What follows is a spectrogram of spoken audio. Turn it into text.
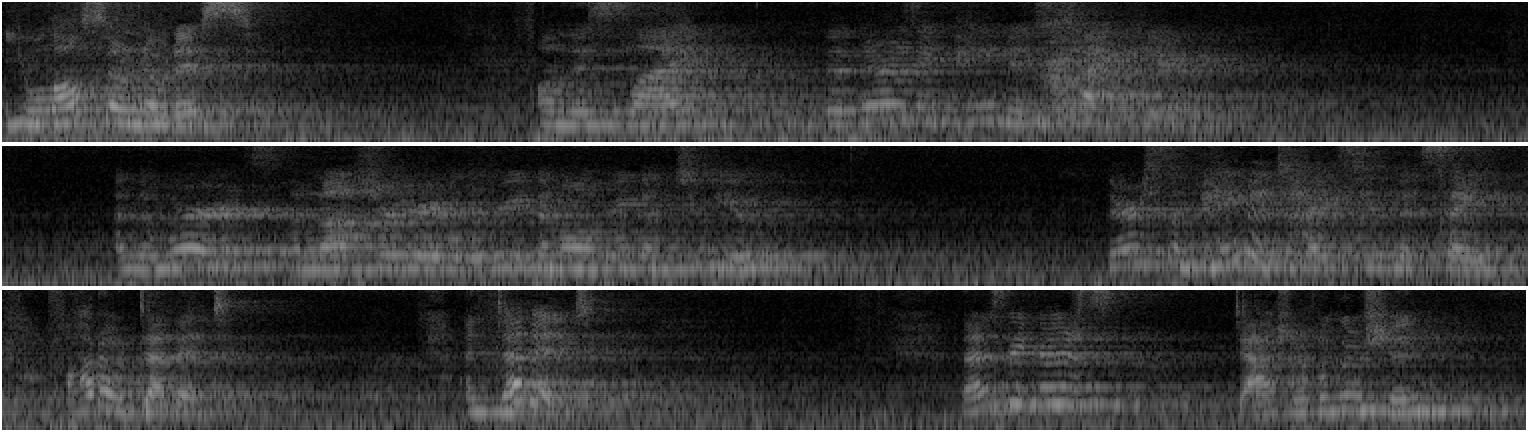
You will also notice on this slide that there is a payment type here. And the words, I'm not sure you're able to read them, I'll read them to you. There are some payment types here that say auto debit and debit. That is because Dash Evolution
